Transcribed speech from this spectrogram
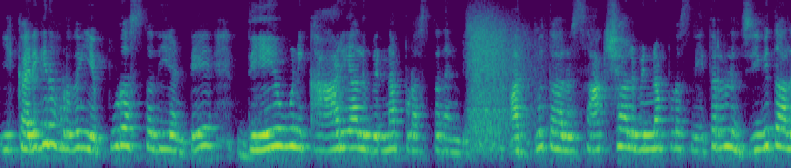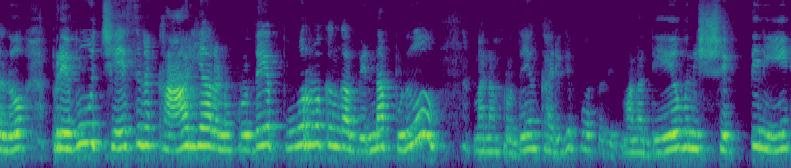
ఈ కరిగిన హృదయం ఎప్పుడు వస్తుంది అంటే దేవుని కార్యాలు విన్నప్పుడు వస్తుందండి అద్భుతాలు సాక్ష్యాలు విన్నప్పుడు వస్తుంది ఇతరుల జీవితాలలో ప్రభువు చేసిన కార్యాలను హృదయపూర్వకంగా విన్నప్పుడు మన హృదయం కరిగిపోతుంది. మన దేవుని శక్తిని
